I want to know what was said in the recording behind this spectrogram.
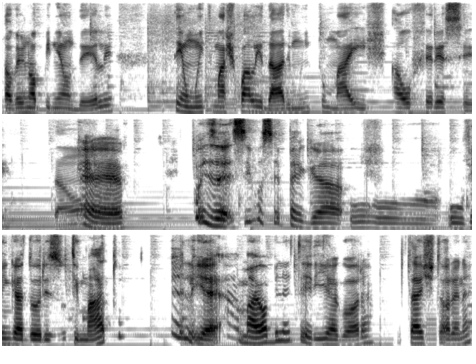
talvez na opinião dele, tenham muito mais qualidade, muito mais a oferecer. Então. É, Pois é, se você pegar o, o Vingadores Ultimato, ele é a maior bilheteria agora da história, né?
